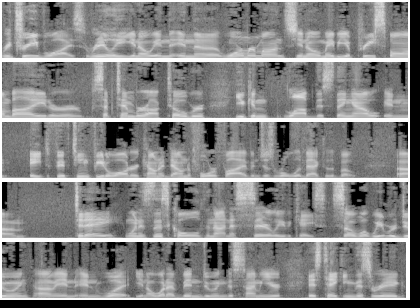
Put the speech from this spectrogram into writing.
retrieve wise really you know in the in the warmer months you know maybe a pre-spawn bite or september october you can lob this thing out in 8 to 15 feet of water count it down to four or five and just roll it back to the boat um, today when it's this cold not necessarily the case so what we were doing um, and, and what you know what i've been doing this time of year is taking this rig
